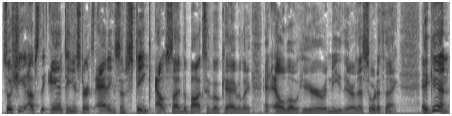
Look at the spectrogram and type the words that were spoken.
so she ups the ante and starts adding some stink outside the boxing vocabulary, an elbow here, a knee there, that sort of thing. Again,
